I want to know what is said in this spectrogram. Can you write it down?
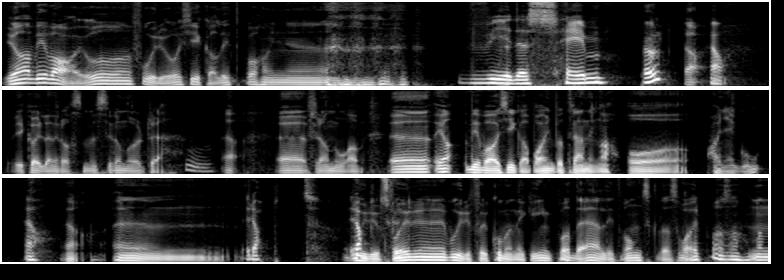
Ja, vi var jo For jo og kikka litt på han eh, Widesheim Paul? Ja. Ja. Vi kaller han Rasmus Ronald, tror jeg. Ja. Eh, fra nå av. Eh, ja, vi var og kikka på han på treninga, og han er god. ja. Ja. Eh, Rapt. Rapt hvorfor, hvorfor kom han ikke innpå? Det er litt vanskelig å svare på, altså. Men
